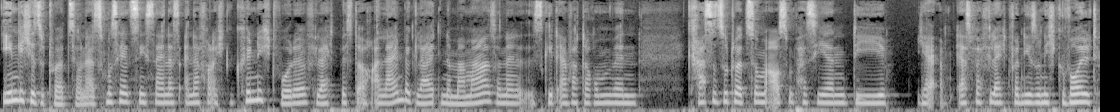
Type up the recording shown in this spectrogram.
ähnliche Situationen? Also es muss ja jetzt nicht sein, dass einer von euch gekündigt wurde. Vielleicht bist du auch allein begleitende Mama, sondern es geht einfach darum, wenn krasse Situationen Außen passieren, die ja erstmal vielleicht von dir so nicht gewollt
